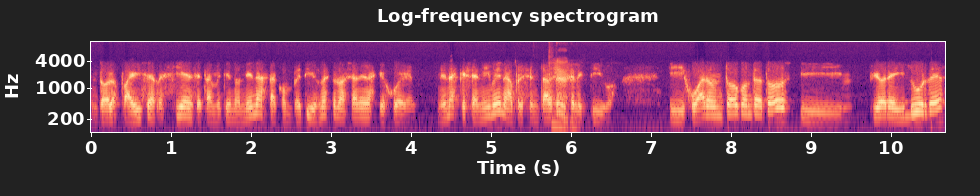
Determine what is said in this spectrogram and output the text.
en todos los países recién se están metiendo nenas a competir, no es que no haya nenas que jueguen, nenas que se animen a presentarse en selectivo. Y jugaron todo contra todos y Fiore y Lourdes,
